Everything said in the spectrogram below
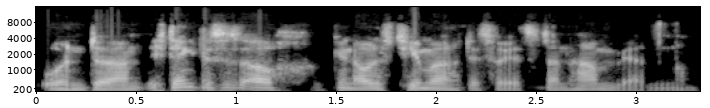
Und äh, ich denke, das ist auch genau das Thema, das wir jetzt dann haben werden. Ne?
